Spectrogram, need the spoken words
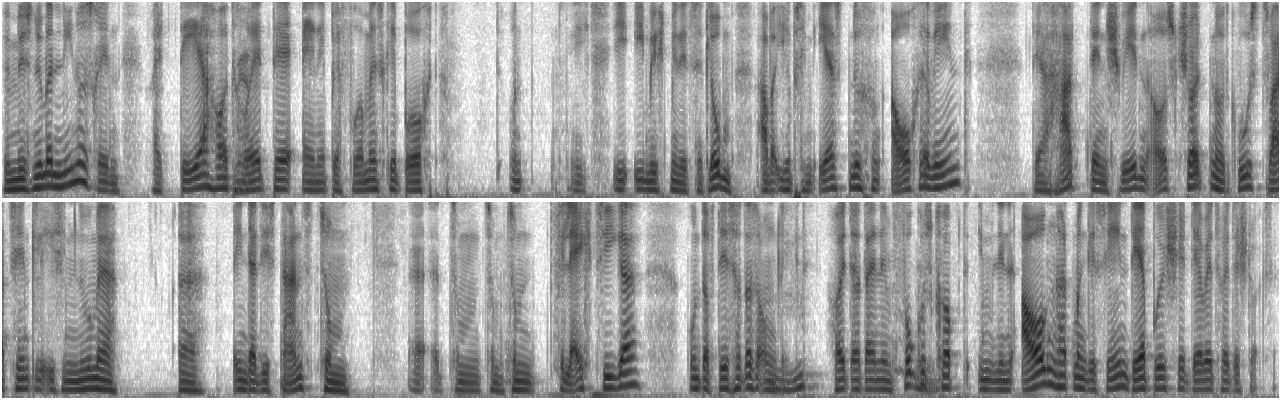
wir müssen über den Linus reden, weil der hat ja. heute eine Performance gebracht und ich, ich, ich möchte mir jetzt nicht loben, aber ich habe es im ersten Durchgang auch erwähnt. Der hat den Schweden ausgeschalten, hat gewusst, zwei Zehntel ist ihm nur mehr äh, in der Distanz zum, äh, zum, zum, zum vielleicht Sieger und auf das hat er es angelegt. Mhm. Heute hat er einen Fokus mhm. gehabt, in den Augen hat man gesehen, der Bursche, der wird heute stark sein.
